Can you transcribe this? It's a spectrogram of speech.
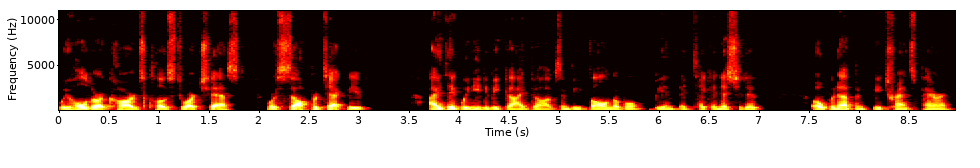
We hold our cards close to our chest. We're self protective. I think we need to be guide dogs and be vulnerable, be take initiative, open up and be transparent.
